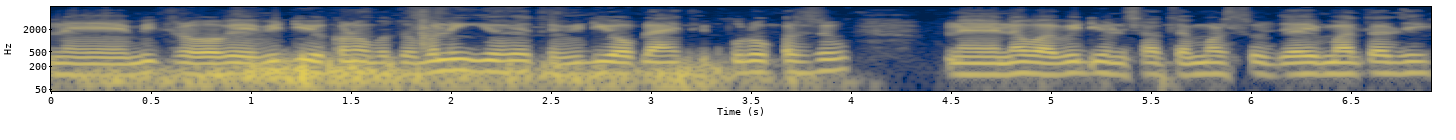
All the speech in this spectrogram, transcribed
અને મિત્રો, હવે વીડિયો ઘણો બધો બની ગયો છે, તો વીડિયો આપણે અહીંથી પૂરો કરશું. અને નવા વિડીયોની સાથે મળશું. જય માતાજી.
